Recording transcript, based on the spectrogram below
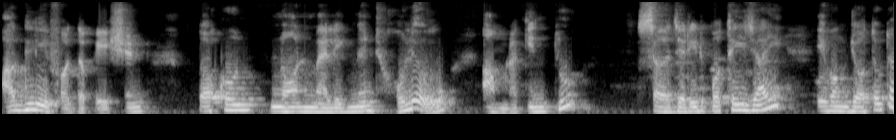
ugly for the patient তখন নন ম্যালিগনেন্ট হলেও আমরা কিন্তু সার্জারির পথেই যাই এবং যতটা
